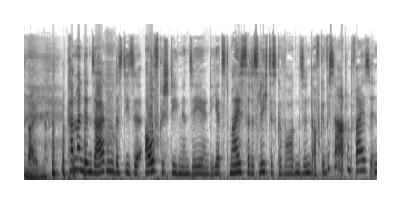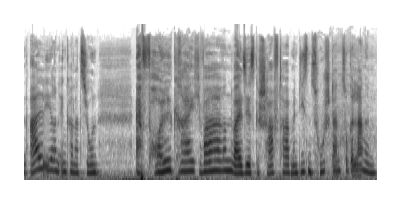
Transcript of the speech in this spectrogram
nein. Kann man denn sagen, dass diese aufgestiegenen Seelen, die jetzt Meister des Lichtes geworden sind, auf gewisse Art und Weise in all ihren Inkarnationen erfolgreich waren, weil sie es geschafft haben, in diesen Zustand zu gelangen?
